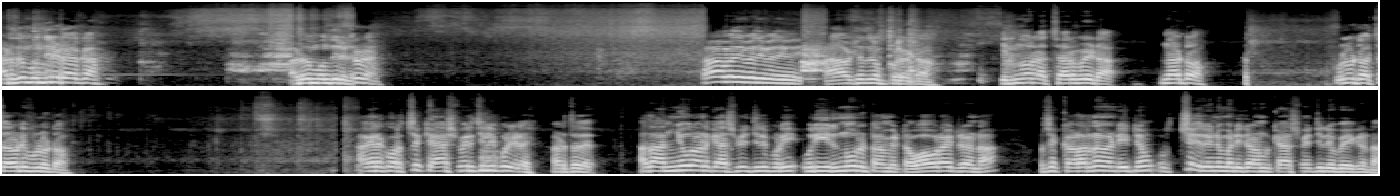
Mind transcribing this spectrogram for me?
അടുത്ത് മുന്തിരി ഇടാക്ക അടുത്ത് മുന്തിരി ഇട്ടോടെ? ആ മതി മതി മതി മതി. ആവശ്യത്തിന് ഉപ്പ് കേട്ടോ. ഇരുന്നൂറ് അച്ചാർ പൊടി ഇടാ. എന്നാട്ടോ ഫുൾ ഇട്ടോ അച്ചാർ പൊടി ഫുൾ ഇട്ടോ അങ്ങനെ കുറച്ച് കാശ്മീരി ചില്ലി പൊടി ഇടേ. അടുത്തത്. അത് അഞ്ഞൂറാണ് കാശ്മീരി ചില്ലി പൊടി. ഒരു ഇരുന്നൂറ് ഇട്ടാൻ പറ്റും ഓവറായിട്ട് വേണ്ട. കുറച്ച് കളറിന് വേണ്ടിയിട്ടും കുറച്ച് എരിവിന് വേണ്ടിയിട്ടാണ് നമ്മൾ കാശ്മീരിൽ ഉപയോഗിക്കേണ്ട.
